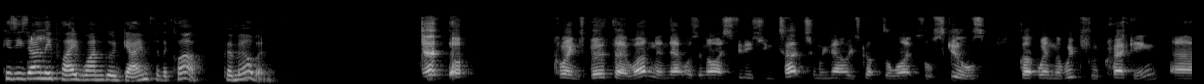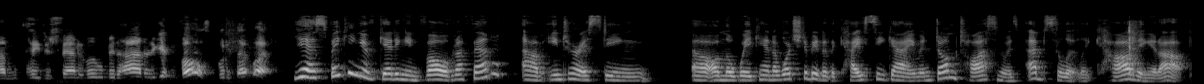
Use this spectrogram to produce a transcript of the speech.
because he's only played one good game for the club for Melbourne. Yeah, Queen's birthday one, and that was a nice finishing touch. And we know he's got delightful skills. But when the whips were cracking, um, he just found it a little bit harder to get involved. Put it that way. Yeah. Speaking of getting involved, I found it um, interesting. Uh, on the weekend, I watched a bit of the Casey game, and Dom Tyson was absolutely carving it up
